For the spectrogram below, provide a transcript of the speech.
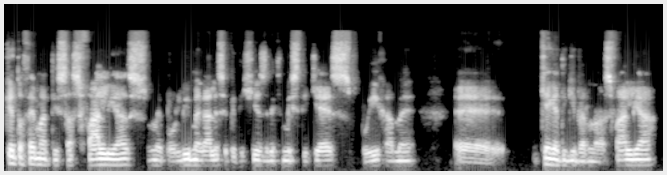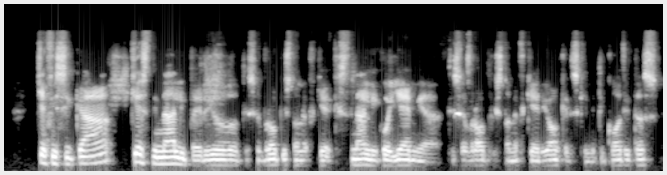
και το θέμα της ασφάλειας με πολύ μεγάλες επιτυχίες ρυθμιστικές που είχαμε ε, και για την κυβερνοασφάλεια και φυσικά και στην άλλη περίοδο της Ευρώπης, των ευκαι... στην άλλη οικογένεια της Ευρώπης των ευκαιριών και της κινητικότητας,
